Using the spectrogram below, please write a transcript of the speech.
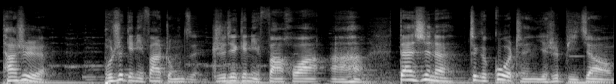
它是不是给你发种子，直接给你发花啊？但是呢，这个过程也是比较。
